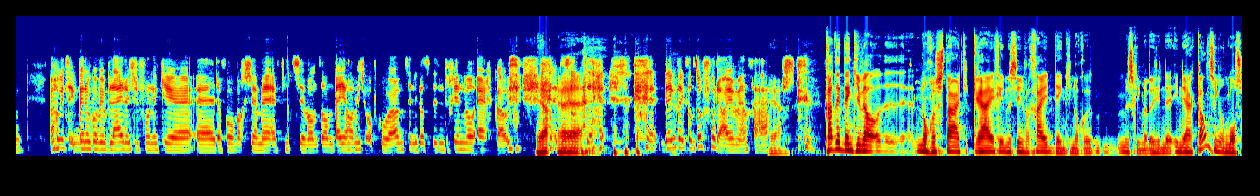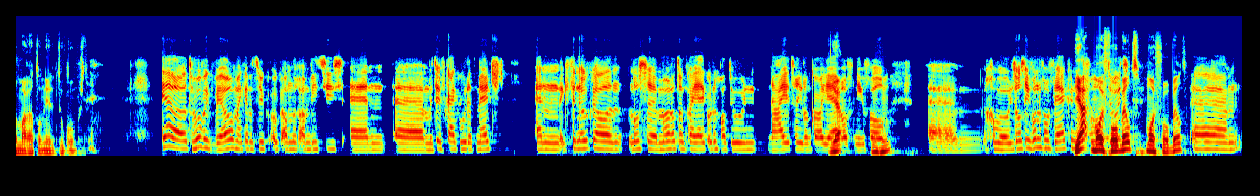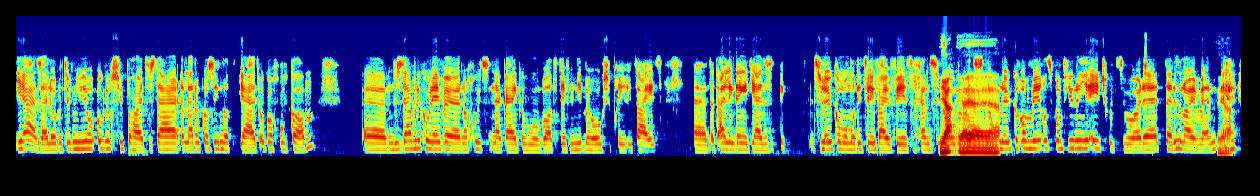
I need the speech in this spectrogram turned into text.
maar goed, ik ben ook wel weer blij dat je er voor een keer eh, daarvoor mag zwemmen en fietsen. Want dan ben je al een beetje opgewarmd. En ik had het in het begin wel erg koud. Ja, dus ja, dat, eh, ik denk dat ik dan toch voor de Ironman ga. Ja. Gaat dit denk je wel eh, nog een staartje krijgen in de zin van ga je denk je nog misschien wel eens in de, in de herkansing een losse marathon in de toekomst? Ja, dat hoop ik wel. Maar ik heb natuurlijk ook andere ambities. En moet even kijken hoe dat matcht. En ik vind ook wel een losse marathon kan eigenlijk ook nog wat doen na je triathlon carrière. Ja. Of in ieder geval ehm, gewoon zoals Yvonne van Vlerken Ja, mooi doet. voorbeeld. Mooi voorbeeld. Ehm, ja, en zij loopt natuurlijk nu ook nog super hard. Dus daar, dat laat ook wel zien dat ja, het ook wel gewoon kan. Ehm, dus daar moet ik gewoon even nog goed naar kijken hoe en wat. Het heeft nu niet mijn hoogste prioriteit. Uiteindelijk denk ik, ja, is, ik, het is leuk om onder die 2,45 grens te Ja, komen. ja, het is nog leuker om wereldkampioen in je agegroep te worden tijdens een Ironman.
